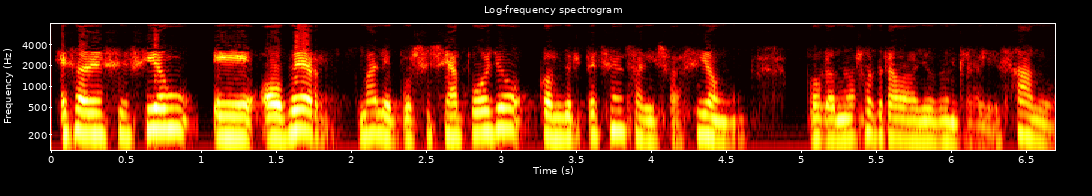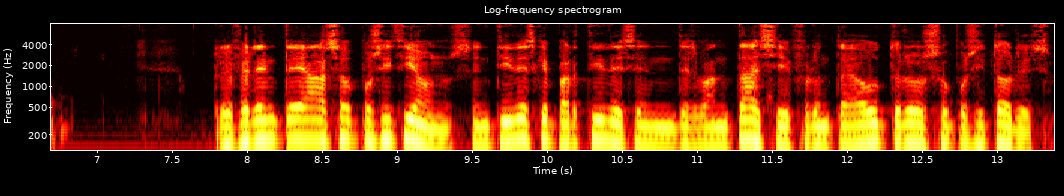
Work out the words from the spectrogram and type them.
esa decisión eh, o ver, vale, pois pues ese apoio convirtese en satisfacción polo noso traballo ben realizado. Referente ás oposicións, sentides que partides en desvantaxe fronte a outros opositores?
